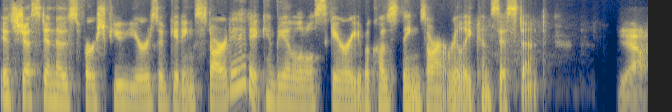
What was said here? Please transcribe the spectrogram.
It's just in those first few years of getting started it can be a little scary because things aren't really consistent. Yeah.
